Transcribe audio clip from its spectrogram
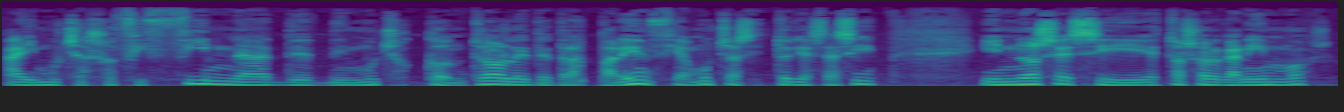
hay muchas oficinas, de, muchos controles de transparencia, muchas historias así, y no sé si estos organismos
